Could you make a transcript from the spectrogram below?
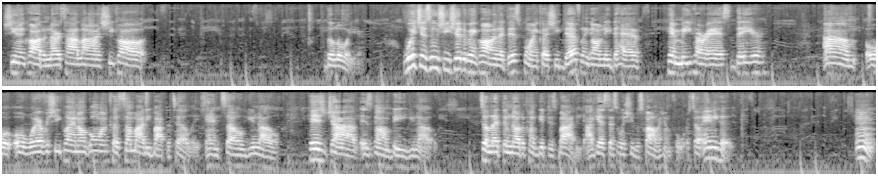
She didn't call the nurse hotline. She called the lawyer, which is who she should have been calling at this point because she definitely gonna need to have him meet her ass there, um, or or wherever she plan on going because somebody about to tell it, and so you know, his job is gonna be you know to let them know to come get this body. I guess that's what she was calling him for. So anywho. Mm.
